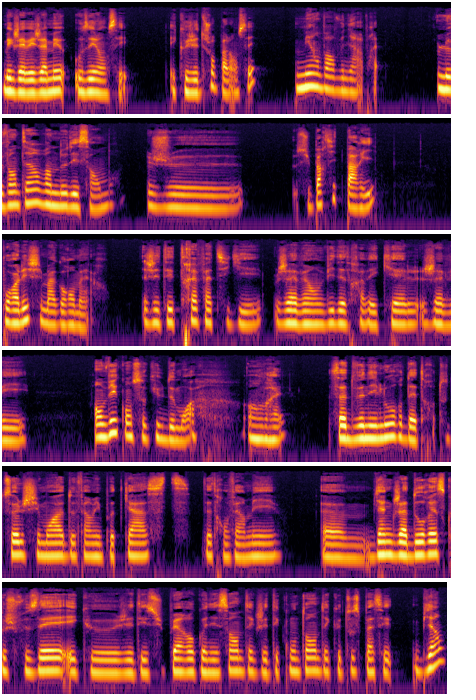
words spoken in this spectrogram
mais que j'avais jamais osé lancer et que j'ai toujours pas lancé, mais on va en revenir après. Le 21-22 décembre, je suis partie de Paris pour aller chez ma grand-mère. J'étais très fatiguée, j'avais envie d'être avec elle, j'avais envie qu'on s'occupe de moi, en vrai. Ça devenait lourd d'être toute seule chez moi, de faire mes podcasts, d'être enfermée. Euh, bien que j'adorais ce que je faisais et que j'étais super reconnaissante et que j'étais contente et que tout se passait bien,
